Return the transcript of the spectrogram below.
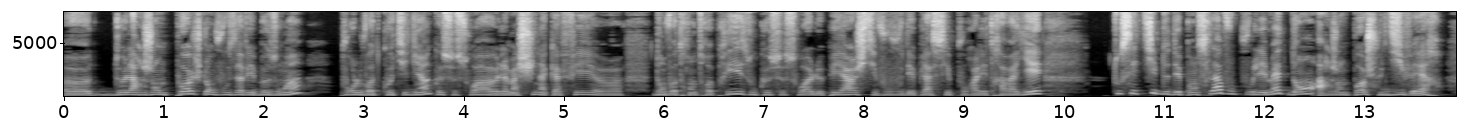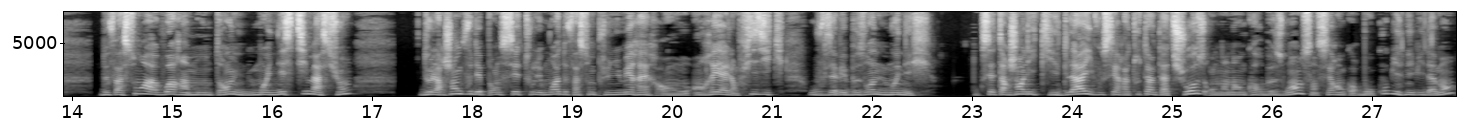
euh, de l'argent de poche dont vous avez besoin pour le, votre quotidien, que ce soit euh, la machine à café euh, dans votre entreprise ou que ce soit le péage si vous vous déplacez pour aller travailler. Tous ces types de dépenses-là, vous pouvez les mettre dans argent de poche ou divers, de façon à avoir un montant, une, moins une estimation de l'argent que vous dépensez tous les mois de façon plus numéraire, en, en réel, en physique, où vous avez besoin de monnaie. Donc cet argent liquide là, il vous sert à tout un tas de choses. On en a encore besoin, on s'en sert encore beaucoup, bien évidemment.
